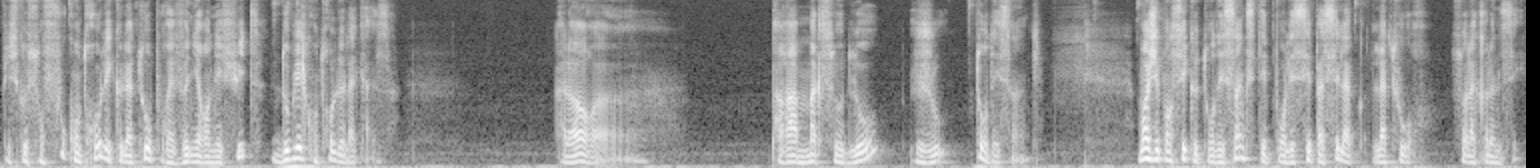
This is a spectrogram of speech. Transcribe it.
puisque son fou contrôle est que la tour pourrait venir en F8, doubler le contrôle de la case. Alors, euh, para Max Odlo joue tour D5. Moi j'ai pensé que tour D5 c'était pour laisser passer la tour sur la colonne C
